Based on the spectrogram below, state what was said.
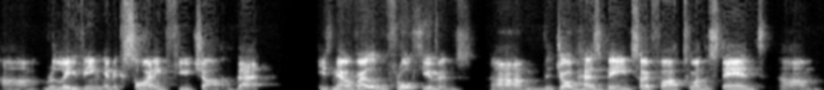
um, relieving, and exciting future that is now available for all humans. Um, the job has been so far to understand um,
